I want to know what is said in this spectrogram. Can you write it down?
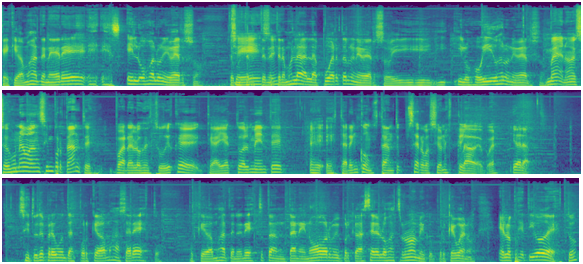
que aquí vamos a tener es, es el ojo al universo. Sí, Ten- ten- sí. Tenemos la, la puerta al universo y, y- y los oídos al universo. Bueno, eso es un avance importante para los estudios que, que hay actualmente. eh, estar en constante observación es clave, pues. Y ahora, si tú te preguntas por qué vamos a hacer esto, por qué vamos a tener esto tan, tan enorme y por qué va a ser el ojo astronómico, porque bueno, el objetivo de esto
